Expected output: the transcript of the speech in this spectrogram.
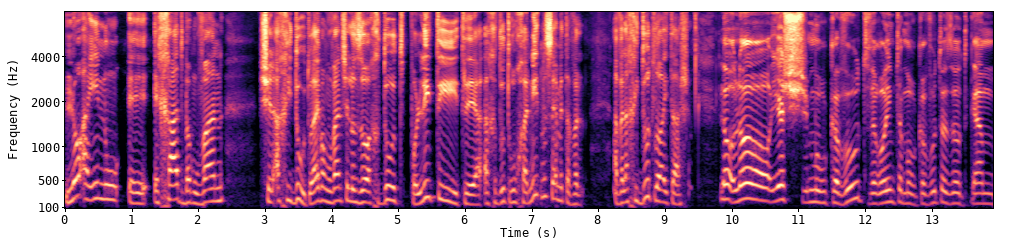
לא היינו אה, אחד במובן של אחידות, אולי במובן שלו זו אחדות פוליטית, אה, אחדות רוחנית מסוימת, אבל, אבל אחידות לא הייתה שם. לא, לא, יש מורכבות, ורואים את המורכבות הזאת גם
